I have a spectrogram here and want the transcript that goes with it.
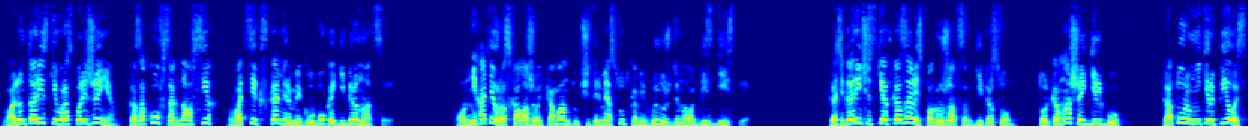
Волюнтаристским распоряжением Казаков согнал всех в отсек с камерами глубокой гибернации. Он не хотел расхолаживать команду четырьмя сутками вынужденного бездействия. Категорически отказались погружаться в гиперсон только Маша и Гильгоф, которым не терпелось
